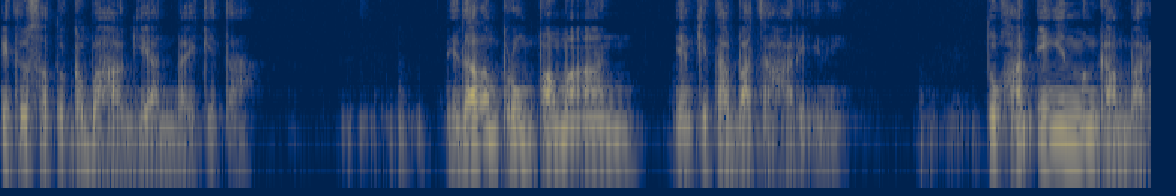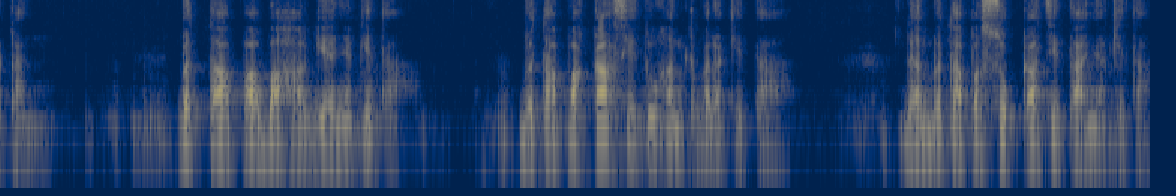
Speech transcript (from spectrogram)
Itu satu kebahagiaan bagi kita di dalam perumpamaan yang kita baca hari ini, Tuhan ingin menggambarkan betapa bahagianya kita, betapa kasih Tuhan kepada kita, dan betapa sukacitanya kita.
